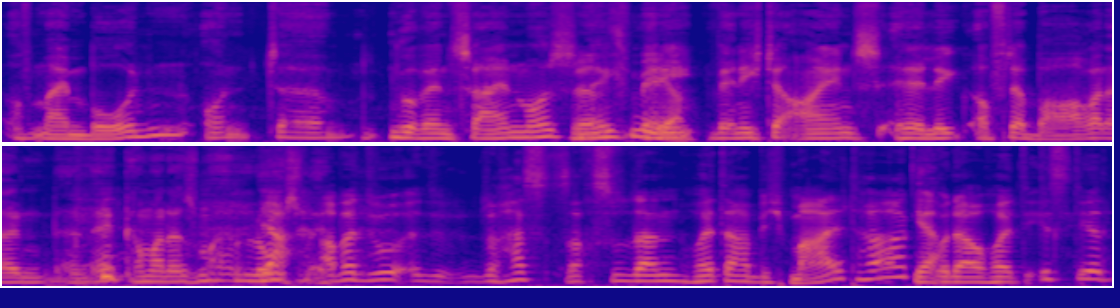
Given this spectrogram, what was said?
auf meinem Boden und äh, nur wenn es sein muss, nicht? Wenn, ich, wenn ich da eins äh, liegt auf der Bar, dann, dann äh, kann man das mal Ja, loswerden. aber du, du hast, sagst du dann, heute habe ich Maltag Ja. oder heute ist dir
